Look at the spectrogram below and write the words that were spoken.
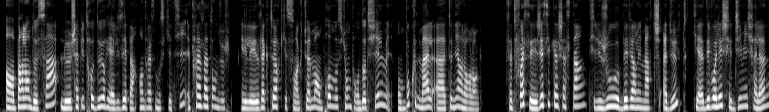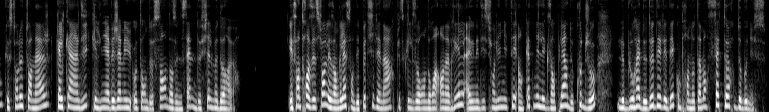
En parlant de ça, le chapitre 2 réalisé par Andrés Muschietti est très attendu, et les acteurs qui sont actuellement en promotion pour d'autres films ont beaucoup de mal à tenir leur langue. Cette fois, c'est Jessica Chastain qui joue Beverly March adulte, qui a dévoilé chez Jimmy Fallon que sur le tournage, quelqu'un dit qu'il n'y avait jamais eu autant de sang dans une scène de film d'horreur. Et sans transition, les Anglais sont des petits vénards puisqu'ils auront droit en avril à une édition limitée en 4000 exemplaires de Kujo. Le Blu-ray de deux DVD comprend notamment 7 heures de bonus.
